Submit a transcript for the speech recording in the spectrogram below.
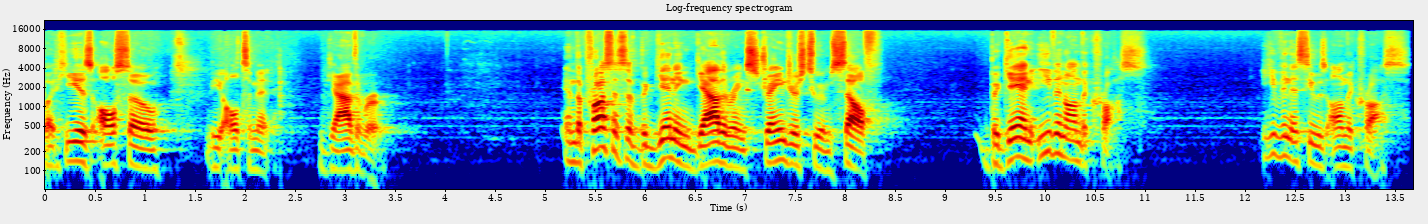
but he is also the ultimate gatherer. And the process of beginning gathering strangers to himself began even on the cross, even as he was on the cross.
